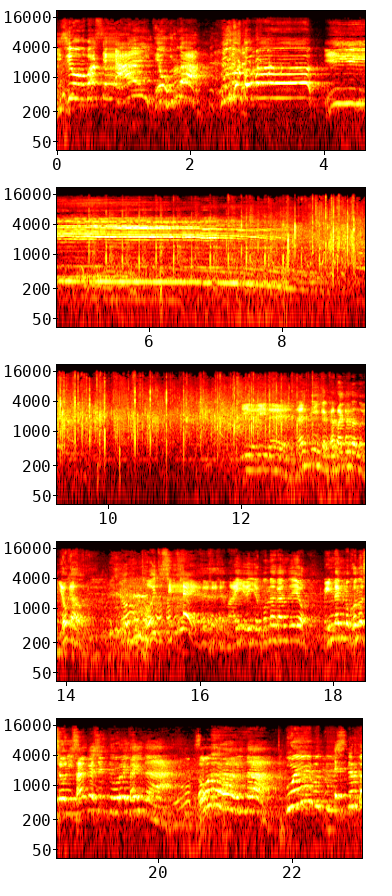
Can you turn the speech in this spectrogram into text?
肘を伸ばしてはい手を振るな。ウルトラいい。いねいいね。何人かカタカナのヨガを。こいつ知り合いまあいいよいいよ。こんな感じでよ。みんなにもこのショーに参加してってもらいたいんだ。そうだなみんな。ウェーブって知ってるか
